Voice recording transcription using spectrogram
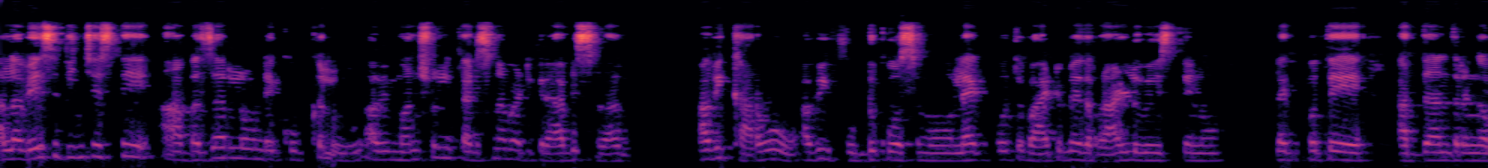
అలా వేసి దించేస్తే ఆ బజార్లో ఉండే కుక్కలు అవి మనుషుల్ని కరిసిన వాటికి రాబిస్ రాదు. అవి కరవు అవి ఫుడ్ కోసమో లేకపోతే వాటి మీద రాళ్ళు వేస్తేనో లేకపోతే అర్ధాంతరంగా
